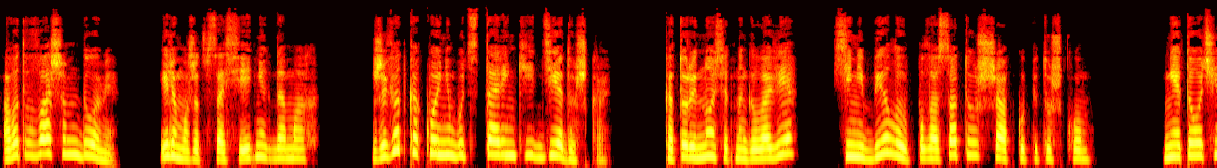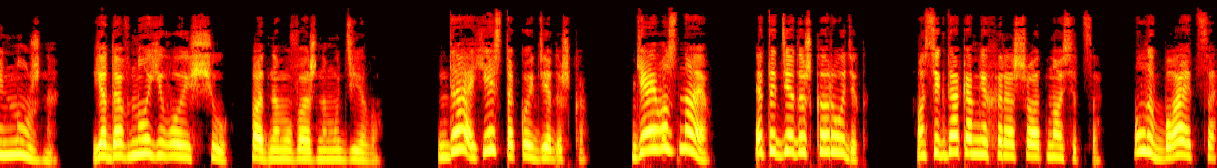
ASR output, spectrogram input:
а вот в вашем доме, или, может, в соседних домах, живет какой-нибудь старенький дедушка, который носит на голове сине-белую полосатую шапку петушком? Мне это очень нужно. Я давно его ищу по одному важному делу. Да, есть такой дедушка. Я его знаю. Это дедушка Рудик. Он всегда ко мне хорошо относится, улыбается,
